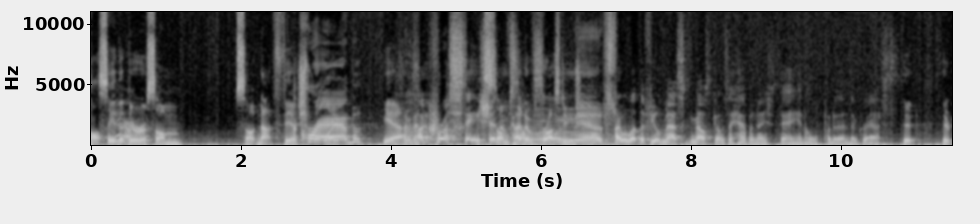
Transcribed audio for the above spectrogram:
I'll say that there are some, some not fish, Crab. but like yeah, A crustacean. some of kind of sort. crustacean. Mm, yes. I will let the field mouse, mouse go and say, "Have a nice day," and I'll put it in the grass. It, it,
